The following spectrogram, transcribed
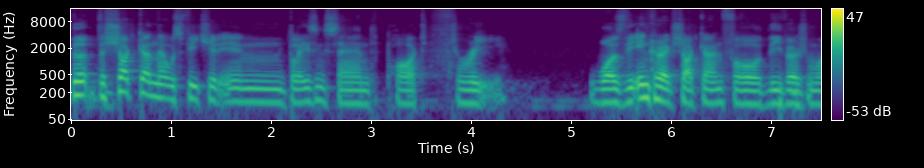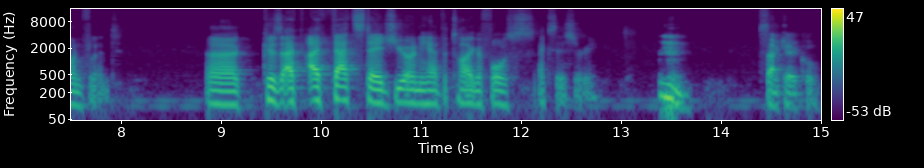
The the shotgun that was featured in Blazing Sand Part Three was the incorrect shotgun for the Mm-hmm. version one Flint. Because at, at that stage you only had the Tiger Force accessory. Mm. So, Okay, cool.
